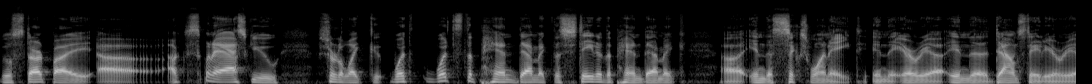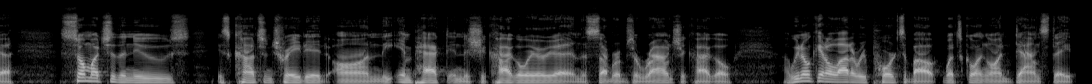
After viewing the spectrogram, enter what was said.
we'll start by uh, I'm just going to ask you sort of like what what's the pandemic, the state of the pandemic uh, in the 618 in the area in the downstate area. So much of the news is concentrated on the impact in the Chicago area and the suburbs around Chicago. Uh, we don't get a lot of reports about what's going on downstate.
